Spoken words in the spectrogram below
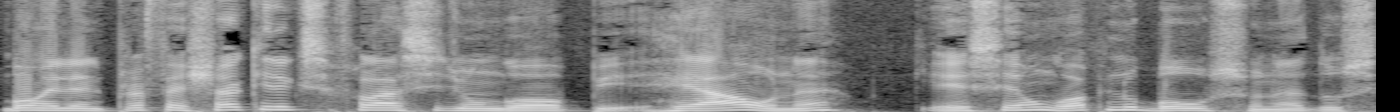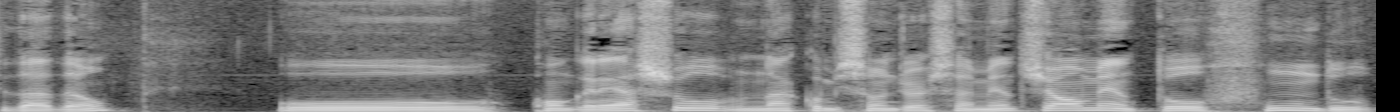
Bom, Helene, para fechar, eu queria que você falasse de um golpe real, né? Esse é um golpe no bolso, né, do cidadão. O Congresso, na Comissão de Orçamento, já aumentou o fundo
